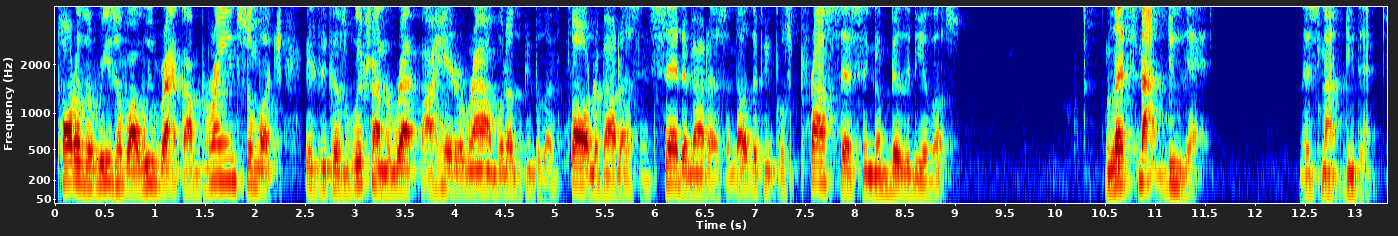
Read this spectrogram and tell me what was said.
Part of the reason why we rack our brains so much is because we're trying to wrap our head around what other people have thought about us and said about us and other people's processing ability of us. Let's not do that. Let's not do that.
